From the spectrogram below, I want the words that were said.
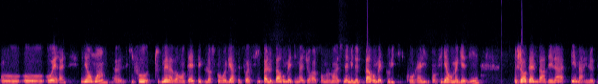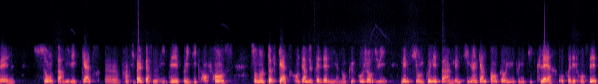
au, au, RN. Néanmoins, euh, ce qu'il faut tout de même avoir en tête, c'est que lorsqu'on regarde cette fois-ci, pas le baromètre d'image du Rassemblement national, mais notre baromètre politique qu'on réalise pour Figaro Magazine, Jordan Bardella et Marine Le Pen sont parmi les quatre euh, principales personnalités politiques en France, sont dans le top 4 en termes de code d'avenir. Donc aujourd'hui, même si on ne le connaît pas, même s'il n'incarne pas encore une politique claire auprès des Français,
